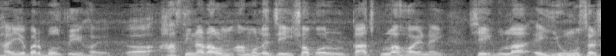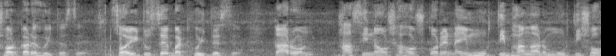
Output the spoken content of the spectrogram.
ভাই, এবার বলতেই হয় হাসিনার আলম আমলে যেই সকল কাজগুলা হয় নাই, সেইগুলা এই ইউনুসের সরকারে হইতেছে। সরি টু সে বাট হইতেছে। কারণ হাসিনাও সাহস করে নাই মূর্তি ভাঙার, মূর্তি সহ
